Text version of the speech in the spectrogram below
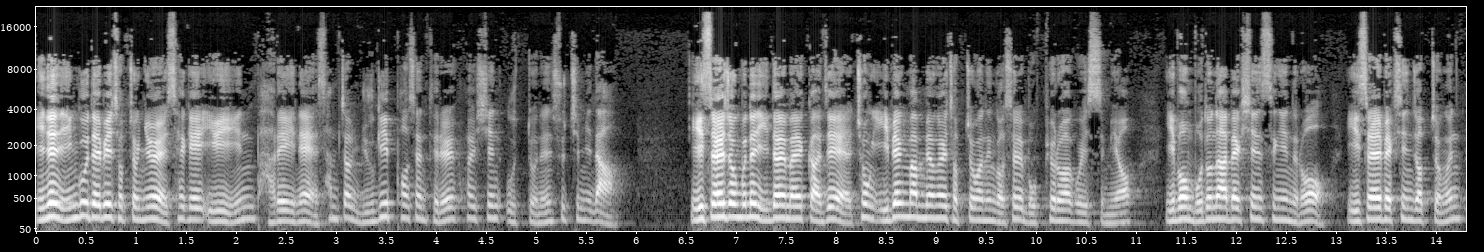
이는 인구 대비 접종률 세계 2위인 바레인의 3.62%를 훨씬 웃도는 수치입니다. 이스라엘 정부는 이달 말까지 총 200만 명을 접종하는 것을 목표로 하고 있으며 이번 모더나 백신 승인으로 이스라엘 백신 접종은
